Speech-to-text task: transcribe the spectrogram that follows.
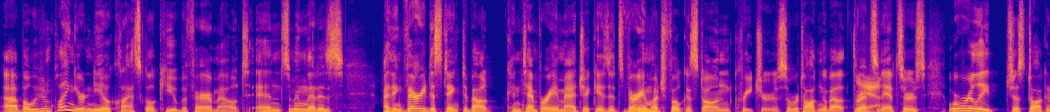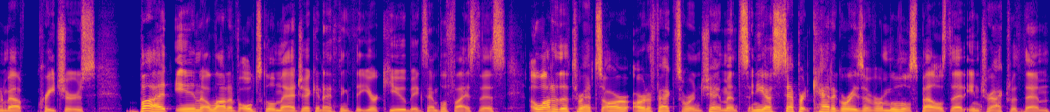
Uh, but we've been playing your neoclassical cube a fair amount, and something that is, I think, very distinct about contemporary Magic is it's very much focused on creatures. So we're talking about threats Yeah. and answers. We're really just talking about creatures. But in a lot of old school Magic, and I think that your cube exemplifies this, a lot of the threats are artifacts or enchantments, and you have separate categories of removal spells that interact with them.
